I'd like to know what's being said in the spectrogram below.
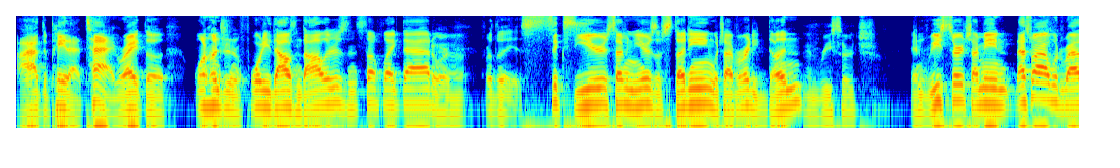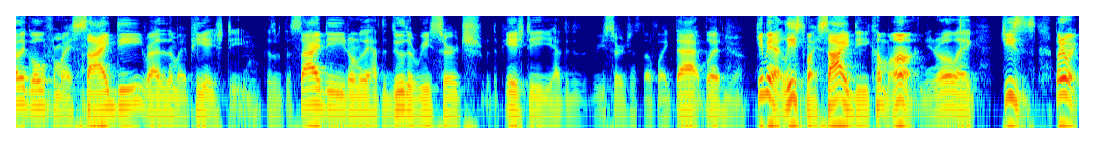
I have to pay that tag, right? The one hundred and forty thousand dollars and stuff like that, or Yeah. for the six years, seven years of studying, which I've already done And research. and research. I mean, that's why I would rather go for my PsyD rather than my PhD. Because with the PsyD, you don't really have to do the research. With the PhD, you have to do the research and stuff like that. But give me at least my PsyD. Come on, you know, like Jesus. But anyway,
